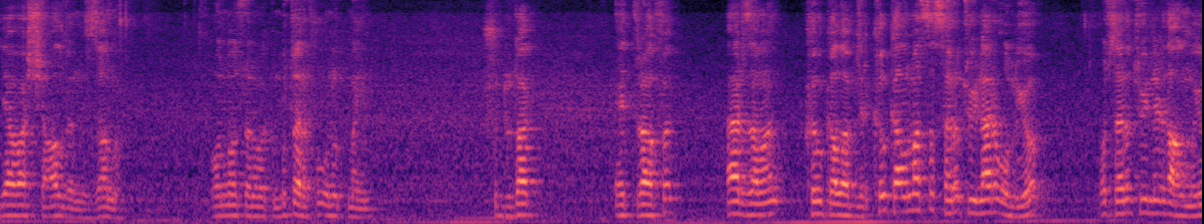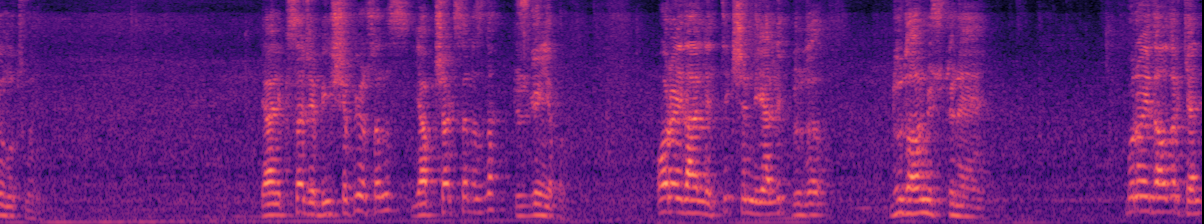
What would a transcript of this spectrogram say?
yavaşça aldığınız zaman ondan sonra bakın bu tarafı unutmayın. Şu dudak etrafı her zaman kıl kalabilir. Kıl kalmazsa sarı tüyler oluyor. O sarı tüyleri de almayı unutmayın. Yani kısaca bir iş yapıyorsanız, yapacaksanız da düzgün yapın. Orayı da hallettik. Şimdi geldik duda dudağın üstüne. Burayı da alırken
